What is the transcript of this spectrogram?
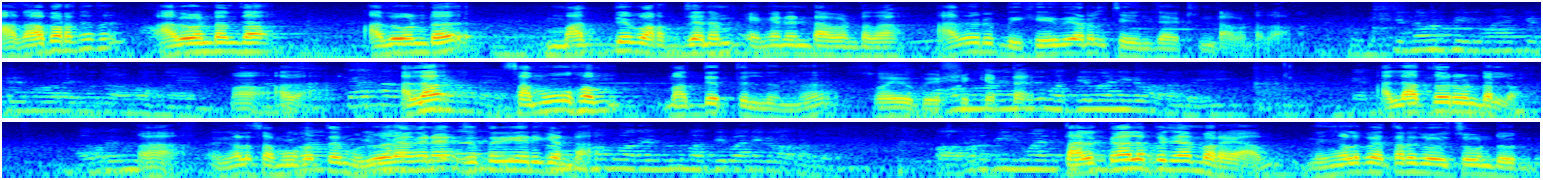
അതാ പറഞ്ഞത്. അതുകൊണ്ടെന്താ? അതുകൊണ്ട് മദ്യവർജനം എങ്ങനെ ഉണ്ടാവേണ്ടതാ? അതൊരു ബിഹേവിയറൽ ചേഞ്ച് ആയിട്ട് ഉണ്ടാവേണ്ടതാണ്. ആ അതാ. അല്ല സമൂഹം മദ്യത്തിൽ നിന്ന് സ്വയം ഉപേക്ഷിക്കട്ടെ. അല്ലാത്തവരുണ്ടല്ലോ. ആ നിങ്ങൾ സമൂഹത്തെ മുഴുവൻ അങ്ങനെ ചിത്രീകരിക്കണ്ട. തൽക്കാലം ഇപ്പം ഞാൻ പറയാം. നിങ്ങളിപ്പോൾ എത്ര ചോദിച്ചുകൊണ്ടും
